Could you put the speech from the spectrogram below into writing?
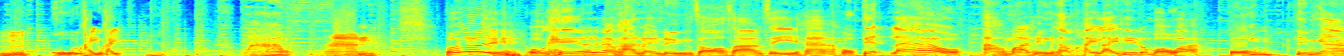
อืมโหดูไข่ดูไข่ ว้าวนั่นเฮ้ย โอเคแล้วเนี่ย ผ่านไป 1 2 3 4 5 6 7 แล้ว อ้าว มาถึงนะครับ ไฮไลท์ที่ต้องบอกว่า ผมทีมงาน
